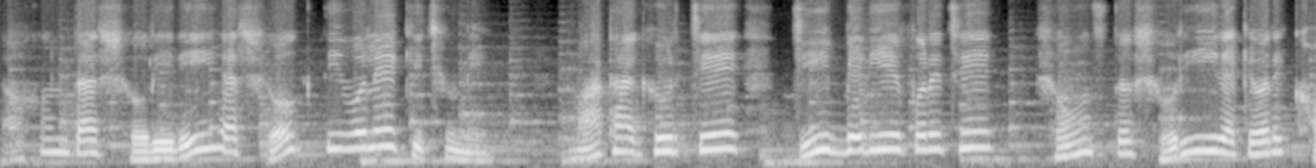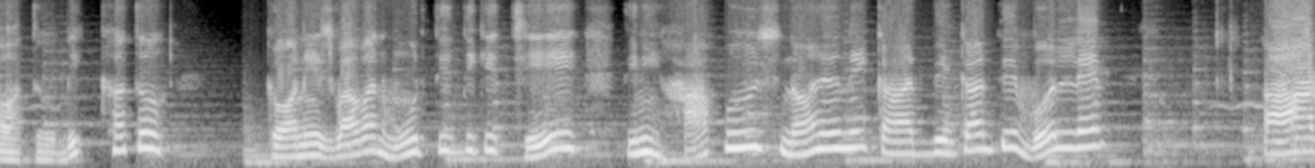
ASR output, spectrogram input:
তখন তার শরীরে আর শক্তি বলে কিছু নেই। মাথা ঘুরছে, জীব বেরিয়ে পড়েছে, সমস্ত শরীর একেবারে ক্ষত বিক্ষত। গণেশ বাবার মূর্তির দিকে চেয়ে তিনি হাপুস নয়নে কাঁদতে কাঁদতে বললেন আর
